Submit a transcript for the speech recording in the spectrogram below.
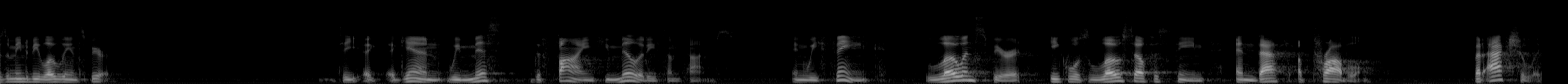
does it mean to be lowly in spirit? See, again, we misdefine humility sometimes, and we think low in spirit equals low self esteem, and that's a problem. But actually,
